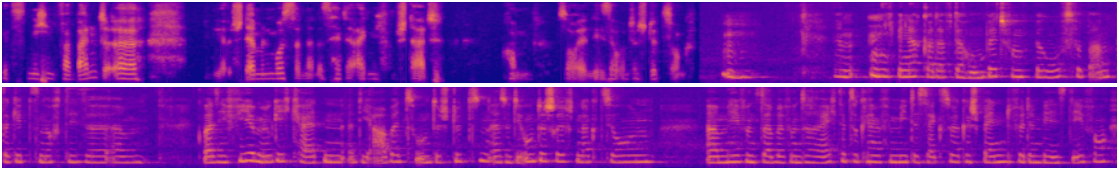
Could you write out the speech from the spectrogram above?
jetzt nicht ein Verband äh, stemmen muss, sondern das hätte eigentlich vom Staat kommen sollen, diese Unterstützung. Mhm. Ähm, ich bin auch gerade auf der Homepage vom Berufsverband, da gibt es noch diese ähm, quasi vier Möglichkeiten, die Arbeit zu unterstützen. Also die Unterschriftenaktion, ähm, hilf uns dabei für unsere Rechte zu kämpfen, Miete Sexworker spenden für den BSD-Fonds.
